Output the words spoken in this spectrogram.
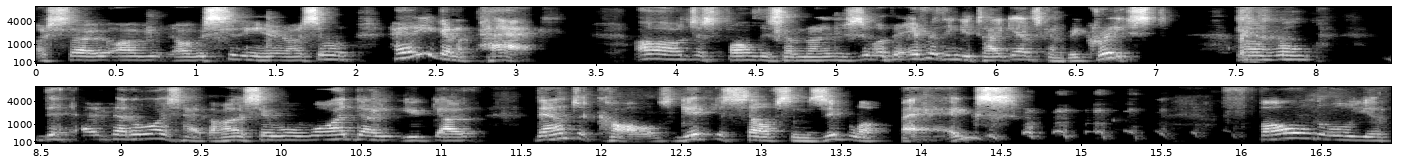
I so I, I, was sitting here and I said, "Well, how are you going to pack?" Oh, I'll just fold this up. And he said, "Well, everything you take out is going to be creased." well, well that, that always happens. I said, "Well, why don't you go down to Coles, get yourself some Ziploc bags, fold all your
